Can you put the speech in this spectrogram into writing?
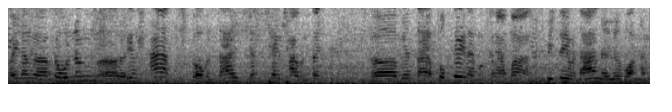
ហើយនឹងកូនហ្នឹងរៀងស្អាតក៏ប៉ុន្តែចិត្តឆេវឆាវបន្តិចអឺមានតែឪពុកទេដែលមកក្រាបបានពីទេវតានៅលើវត្តហ្នឹង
